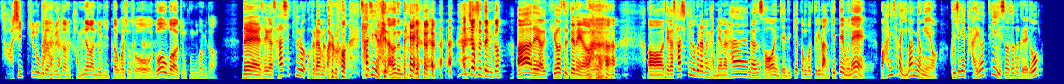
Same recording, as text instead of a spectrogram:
40kg을 일단은 감량한 적이 있다고 하셔서 노하우가 좀 궁금합니다. 네, 제가 40kg을 얼고 사진 이렇게 나오는데 아 찌었을 때입니까? 아, 네, 귀여웠을 때네요. 어, 제가 40kg을 감량을 하면서 이제 느꼈던 것들이 많기 때문에 뭐 한의사가 2만 명이에요. 그 중에 다이어트에 있어서는 그래도 좀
